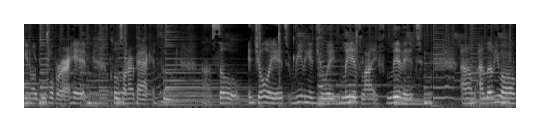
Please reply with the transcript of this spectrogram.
you know a roof over our head clothes on our back and food. Uh, so enjoy it really enjoy it. Live life live it. Um, i love you all.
